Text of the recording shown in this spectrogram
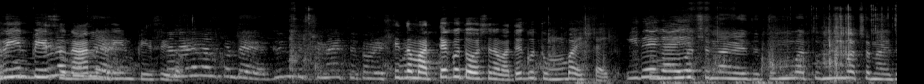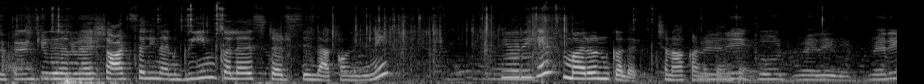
ಗ್ರೀನ್ ಪೀಸ್ ನಾನು ಗ್ರೀನ್ ಪೀಸ್ ಇದು. ಇದು ನಮ್ಮ ಅತ್ತೆಗೂ ತೋರಿಸಿ ನಮ್ಮ ಅತ್ತೆಗೂ ತುಂಬ ಇಷ್ಟ ಆಯ್ತು. ಇದೇ ಚೆನ್ನಾಗೈತೆ ತುಂಬಾ ತುಂಬಾ ಚೆನ್ನಾಗಿದೆ ಥ್ಯಾಂಕ್ ಯು ಇದು ಶಾರ್ಟ್ಸ್ ಶಾರ್ಟ್ಸಲ್ಲಿ ನಾನು ಗ್ರೀನ್ ಕಲರ್ ಸ್ಟಡ್ಸಿಂದ ಹಾಕೊಂಡಿದ್ದೀನಿ ಇವರಿಗೆ ಮರೂನ್ ಕಲರ್ ಚೆನ್ನಾಗಿ ಕಾಣುತ್ತೆ very good very good very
